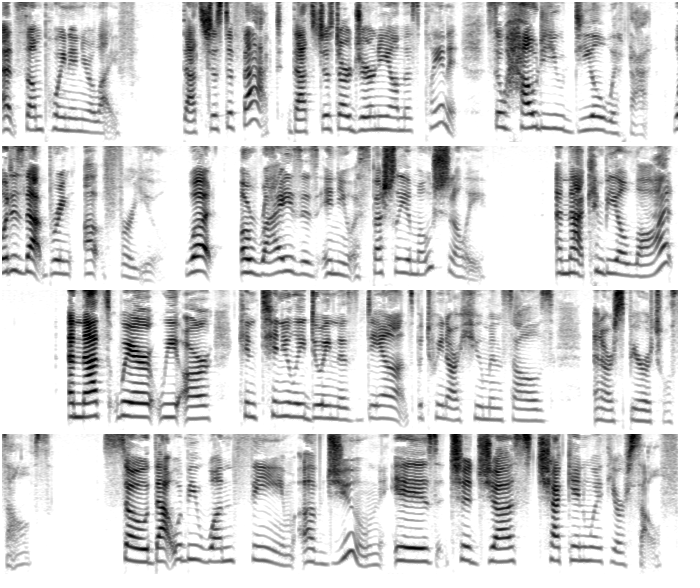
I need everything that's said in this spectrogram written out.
at some point in your life. That's just a fact. That's just our journey on this planet. So, how do you deal with that? What does that bring up for you? What arises in you, especially emotionally? And that can be a lot. And that's where we are continually doing this dance between our human selves and our spiritual selves. So that would be one theme of June is to just check in with yourself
